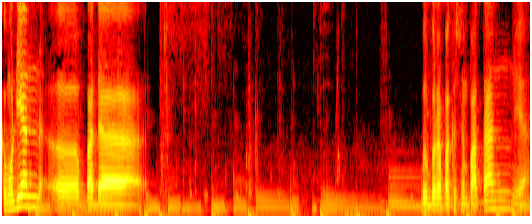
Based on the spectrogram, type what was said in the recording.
Kemudian eh, pada beberapa kesempatan ya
